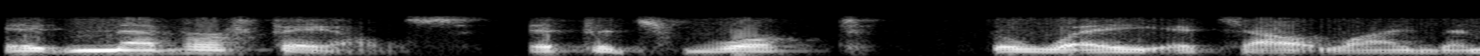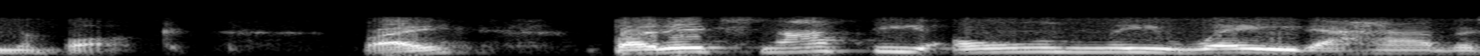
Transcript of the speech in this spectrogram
It never fails if it's worked the way it's outlined in the book, right? But it's not the only way to have a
